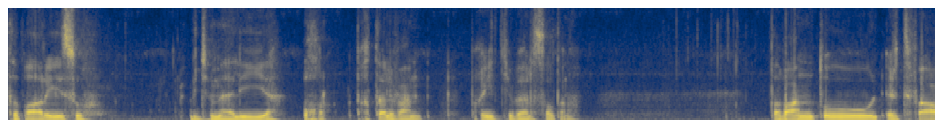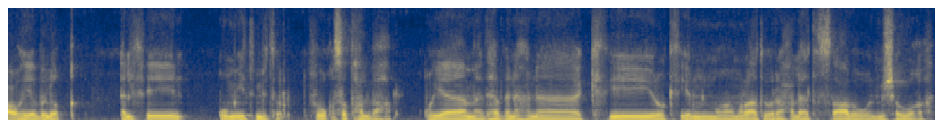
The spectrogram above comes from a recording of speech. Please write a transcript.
تضاريسه بجمالية أخرى تختلف عن بقية جبال السلطنة. طبعا طول ارتفاعه يبلغ ألفين ومئة متر فوق سطح البحر وياما ذهبنا هناك كثير وكثير من المغامرات والرحلات الصعبة والمشوقة.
